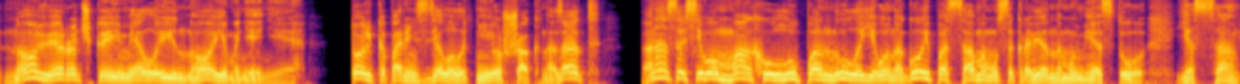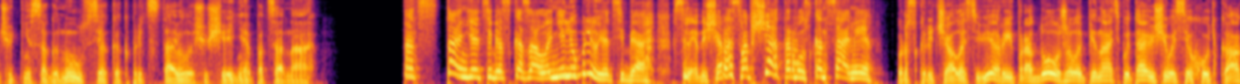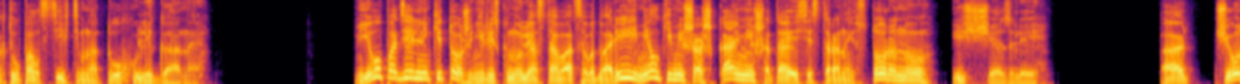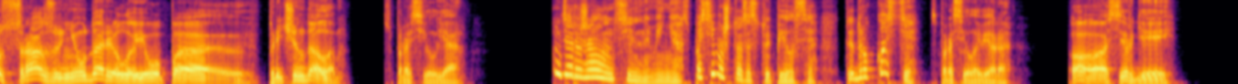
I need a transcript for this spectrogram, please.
Но Верочка имела иное мнение. Только парень сделал от нее шаг назад, Она со всего маху лупанула его ногой по самому сокровенному месту. Я сам чуть не согнулся, как представил ощущение пацана. «Отстань, я тебе сказала, не люблю я тебя! В следующий раз вообще оторву с концами!» Раскричалась Вера и продолжила пинать пытающегося хоть как-то уползти в темноту хулигана. Его подельники тоже не рискнули оставаться во дворе и мелкими шажками, шатаясь из стороны в сторону, исчезли. «А чего сразу не ударило его по... Э, причиндалам?» — спросил я. «Держал он сильно меня. Спасибо, что заступился. Ты друг Кости?» — спросила Вера. «А, Сергей».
